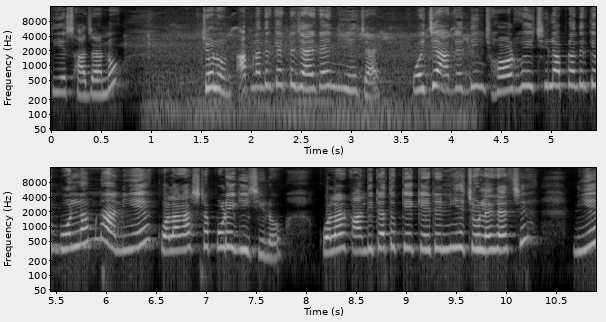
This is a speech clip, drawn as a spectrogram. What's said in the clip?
দিয়ে সাজানো। চলুন আপনাদেরকে একটা জায়গায় নিয়ে যায় ওই যে আগের দিন ঝড় হয়েছিল আপনাদেরকে বললাম না? নিয়ে কলা গাছটা পড়ে গিয়েছিল। কলার কান্দিটা তো কে কেটে নিয়ে চলে গেছে। নিয়ে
